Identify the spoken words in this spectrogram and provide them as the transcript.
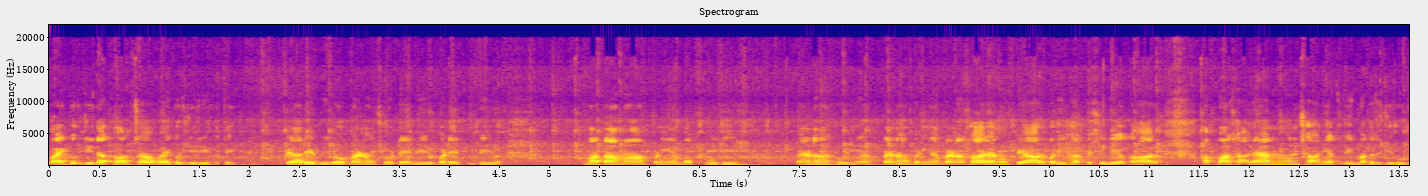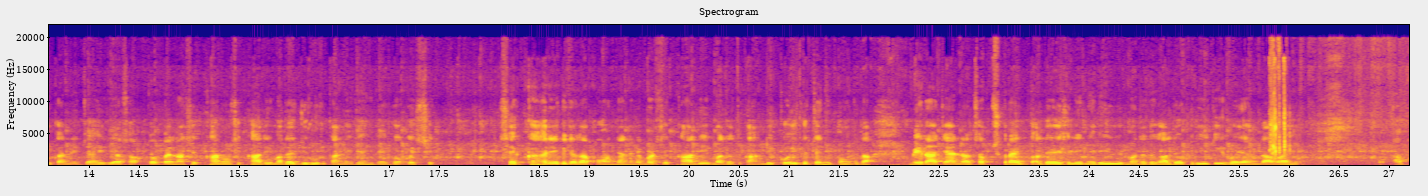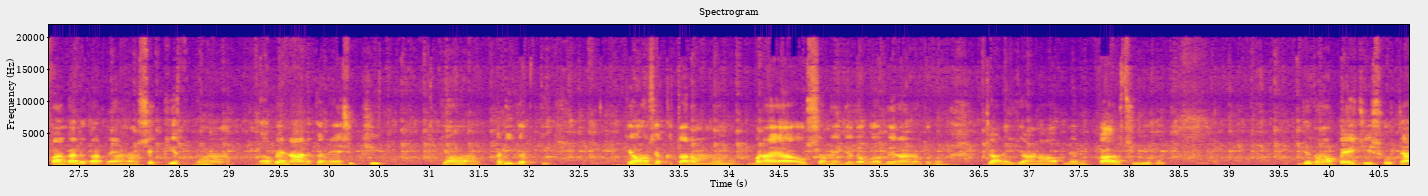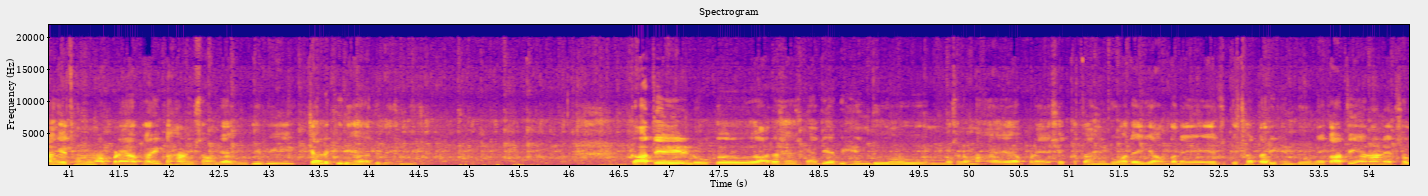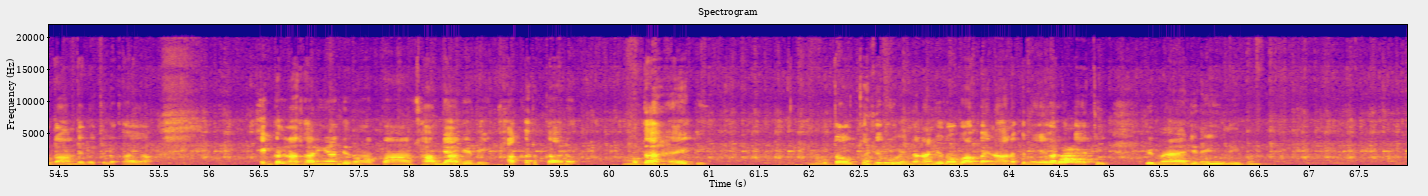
ਵਾਹਿਗੁਰੂ ਜੀ ਦਾ ਖਾਲਸਾ, ਵਾਹਿਗੁਰੂ ਜੀ ਦੀ ਫਤਿਹ। ਪਿਆਰੇ ਵੀਰੋ, ਭੈਣੋ, ਛੋਟੇ ਵੀਰ, ਬੜੇ ਵੀਰ, ਮਾਤਾਵਾਂ, ਆਪਣੀਆਂ ਬਾਪੂ ਦੀ ਭੈਣਾਂ ਹੋਈਆਂ, ਭੈਣਾਂ ਬੜੀਆਂ, ਭੈਣਾਂ ਸਾਰਿਆਂ ਨੂੰ ਪਿਆਰ ਭਰੀ ਹੱਕ ਸ੍ਰੀ ਅਕਾਲ। ਆਪਾਂ ਸਾਰਿਆਂ ਨੂੰ ਇਨਸਾਨੀਅਤ ਦੀ ਮਦਦ ਜ਼ਰੂਰ ਕਰਨੀ ਚਾਹੀਦੀ ਹੈ ਸਭ ਤੋਂ ਪਹਿਲਾਂ ਸਿੱਖਾਂ ਨੂੰ ਸਿੱਖਾਂ ਦੀ ਮਦਦ ਜ਼ਰੂਰ ਕਰਨੀ ਚਾਹੀਦੀ ਹੈ ਕਿਉਂਕਿ ਸਿੱਖ ਸਿੱਖ ਹਰੇਕ ਜਗ੍ਹਾ ਪਹੁੰਚ ਜਾਂਦੇ ਨੇ, ਪਰ ਸਿੱਖਾਂ ਦੀ ਮਦਦ ਕਰਨ ਲਈ ਕੋਈ ਕਿਤੇ ਨਹੀਂ ਪਹੁੰਚਦਾ। ਮੇਰਾ ਚੈਨਲ ਸਬਸਕ੍ਰਾਈਬ ਕਰ ਦਿਓ, ਇਸ ਲਈ ਮੇਰੀ ਵੀ ਮਦਦ ਕਰ ਦਿਓ, ਫ੍ਰੀ 'ਚ ਹੋ ਜਾਂਦਾ ਵਾ ਇਹ। ਆਪਾਂ ਗੱਲ ਕਰਦੇ ਹਾਂ ਹੁਣ ਸਿੱਖੀ ਨੂੰ, ਬਾਬੇ ਨਾਨਕ ਨੇ ਸਿੱਖੀ ਕਿਉਂ ਖੜੀ ਕਰਤੀ? ਕਿਉਂ ਸਿੱਖ ਧਰਮ ਨੂੰ ਬਣਾਇਆ ਉਸ ਸਮੇਂ ਜਦੋਂ ਬਾਬੇ ਨਾਨਕ ਨੂੰ ਜਾਣੀ ਜਾਣਾ ਆਪਣੇ ਅਨੁਕਾਰ ਸੀ ਉਹ? ਜਦੋਂ ਆਪਾਂ ਇਹ ਚੀਜ਼ ਸੋਚਾਂਗੇ, ਤੁਹਾਨੂੰ ਆਪਣੇ ਆਪ ਸਾਰੀ ਕਹਾਣੀ ਸਮਝ ਆ ਜੂਗੀ ਵੀ ਚੱਲ ਕੀ ਰਿਹਾ ਅੱਜ ਦੇ ਸਮੇਂ 'ਚ। ਕਾਤੇ ਲੋਕ ਆਰਐਸਐਸ ਕਹਿੰਦੇ ਆ ਵੀ ਹਿੰਦੂ, ਮੁਸਲਮਾਨ, ਇਹ ਆਪਣੇ ਸਿੱਖ ਤਾਂ ਹਿੰਦੂਆਂ ਦੇ ਹੀ ਅੰਗ ਨੇ, ਇਹ ਕਿਛਾਧਾਰੀ ਹਿੰਦੂ ਨੇ ਕਾਤੇ ਉਹਨਾਂ ਨੇ ਸੰਵਿਧਾਨ ਦੇ ਵਿੱਚ ਲਿਖਾਇਆ? ਇਹ ਗੱਲਾਂ ਸਾਰੀਆਂ ਜਦੋਂ ਆਪਾਂ ਸਮਝਾਂਗੇ ਵੀ ਆਖਰਕਾਰ ਮੁੱਦਾ ਹੈ ਕੀ? ਮੁੱਦਾ ਉੱਥੋਂ ਸ਼ੁਰੂ ਹੋ ਜਾਂਦਾ ਨਾ, ਜਦੋਂ ਬਾਬਾ ਨਾਨਕ ਨੇ ਇਹ ਗੱਲ ਕਹਿਤੀ ਵੀ ਮੈਂ ਜਨੇਊ ਨਹੀਂ ਬਣ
